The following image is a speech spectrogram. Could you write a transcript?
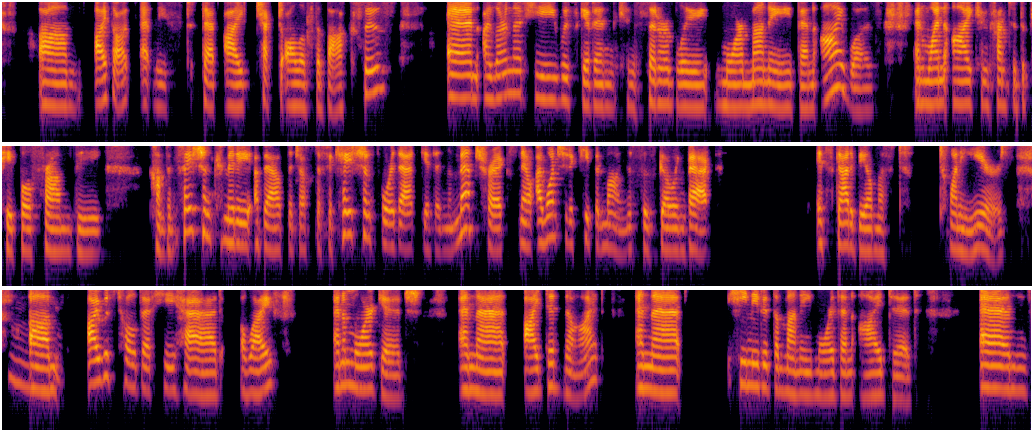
Um, I thought, at least, that I checked all of the boxes. And I learned that he was given considerably more money than I was. And when I confronted the people from the compensation committee about the justification for that, given the metrics, now I want you to keep in mind this is going back, it's got to be almost 20 years. Mm. Um, I was told that he had a wife and a mortgage, and that I did not, and that he needed the money more than I did. And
